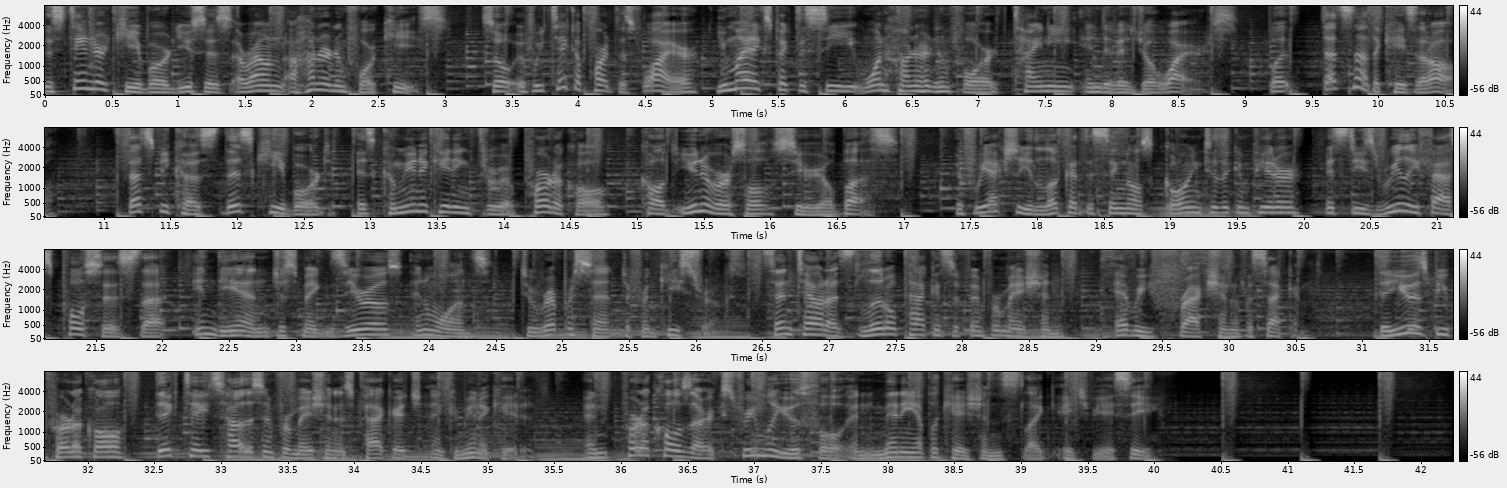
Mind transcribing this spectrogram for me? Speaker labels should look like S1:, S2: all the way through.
S1: The standard keyboard uses around 104 keys. So if we take apart this wire, you might expect to see 104 tiny individual wires. But that's not the case at all. That's because this keyboard is communicating through a protocol called Universal Serial Bus. If we actually look at the signals going to the computer, it's these really fast pulses that, in the end, just make zeros and ones to represent different keystrokes, sent out as little packets of information every fraction of a second. The USB protocol dictates how this information is packaged and communicated, and protocols are extremely useful in many applications like HVAC.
